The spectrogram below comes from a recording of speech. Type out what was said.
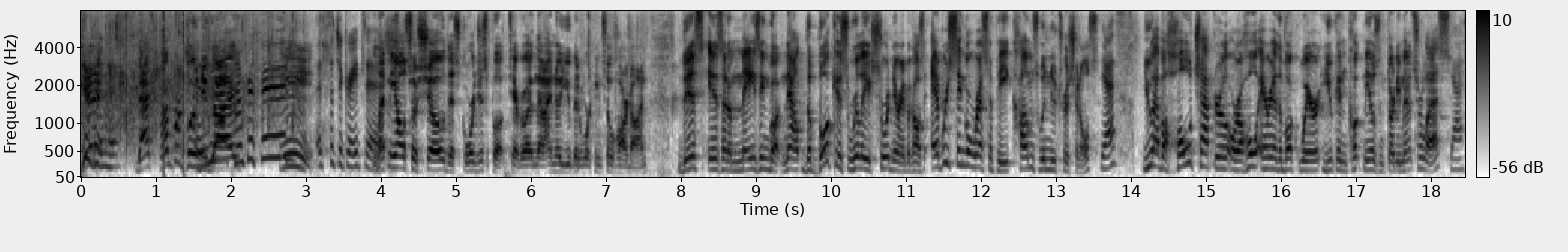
get it. That's comfort food, Isn't you guys. that comfort food? Mm. It's such a great dish. Let me also show this gorgeous book to everyone that I know you've been working so hard on. This is an amazing book. Now, the book is really extraordinary because every single recipe comes with nutritionals. Yes. You have a whole chapter or a whole area of the book where you can cook meals in 30 minutes or less. Yes.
